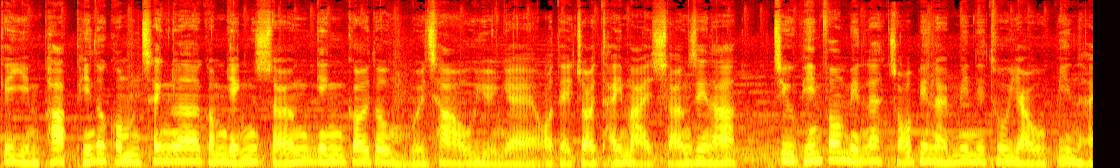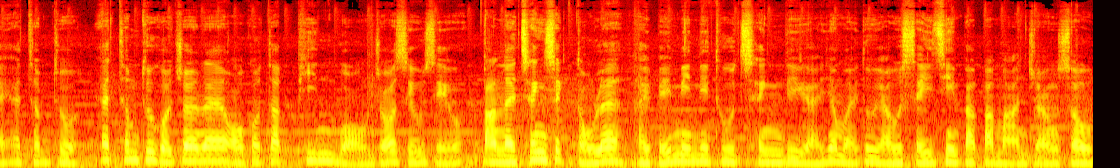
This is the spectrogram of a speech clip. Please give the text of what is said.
既然拍片都咁清啦，咁影相應該都唔會差好遠嘅。我哋再睇埋相先吓。照片方面咧，左邊係 Mini Two，右邊係 Atom Two。Atom Two 嗰張咧，我覺得偏黃咗少少，但係清晰度咧係比 Mini Two 清啲嘅，因為都有四千八百萬像素，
